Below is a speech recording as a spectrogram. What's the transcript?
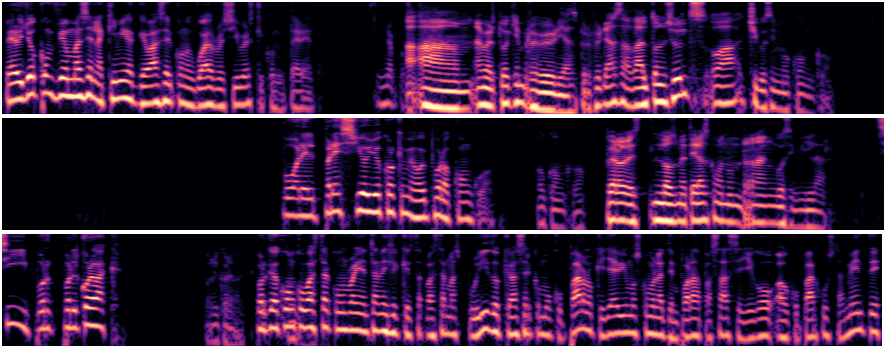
Pero yo confío más en la química que va a hacer con los wide receivers que con el Tyrant. A, a, ver, ¿tú a quién preferirías? ¿Preferirías a Dalton Schultz o a Chigosimo Conco? Por el precio, yo creo que me voy por Oconco. Oconco. Pero los meterás como en un rango similar. Sí, por, por el coreback. Por el Porque Oconco va a estar con un Ryan Tannehill que va a estar más pulido, que va a ser como ocuparlo, que ya vimos como la temporada pasada se llegó a ocupar justamente.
